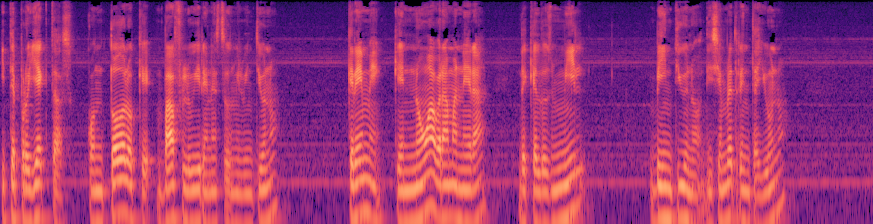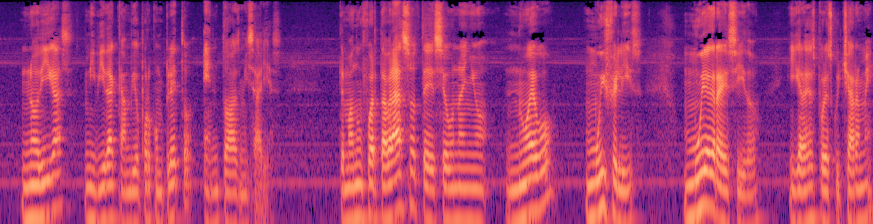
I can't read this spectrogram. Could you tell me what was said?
y te proyectas con todo lo que va a fluir en este 2021, créeme que no habrá manera de que el 2000 2021, diciembre 31, no digas mi vida cambió por completo en todas mis áreas. Te mando un fuerte abrazo, te deseo un año nuevo, muy feliz, muy agradecido y gracias por escucharme.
